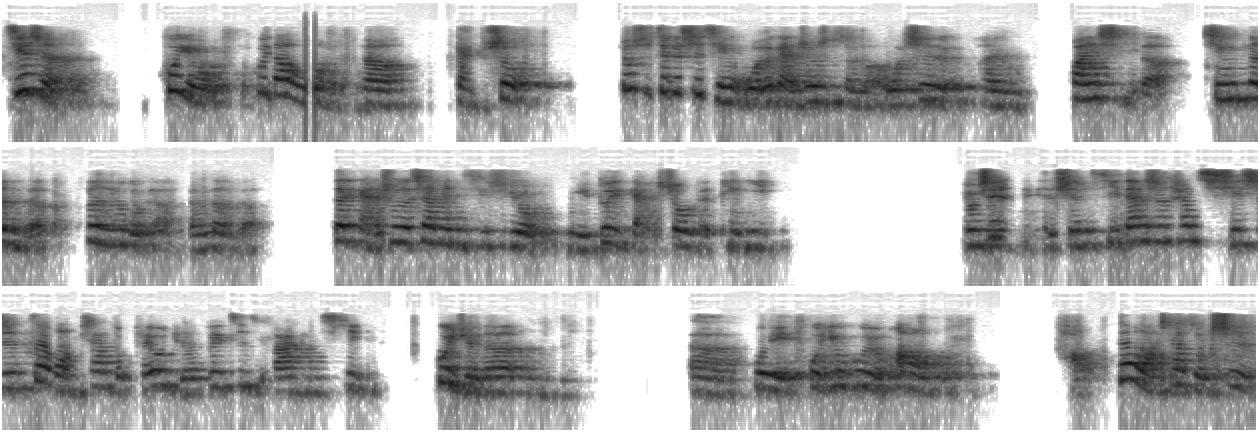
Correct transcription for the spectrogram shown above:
接着会有会到我们的感受，就是这个事情我的感受是什么？我是很欢喜的、兴奋的、愤怒的等等的。在感受的下面，其实有你对感受的定义。有些人很生气，但是他其实再往下走，他又觉得对自己发脾气，会觉得，呃，会会又会有懊悔。好，再往下走是，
